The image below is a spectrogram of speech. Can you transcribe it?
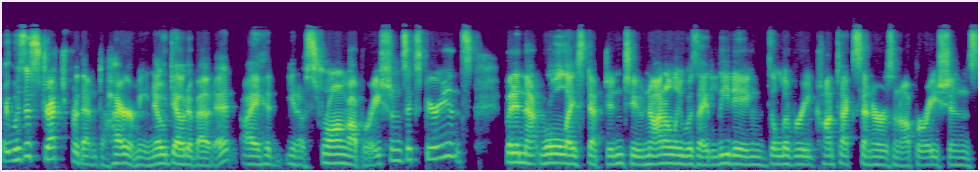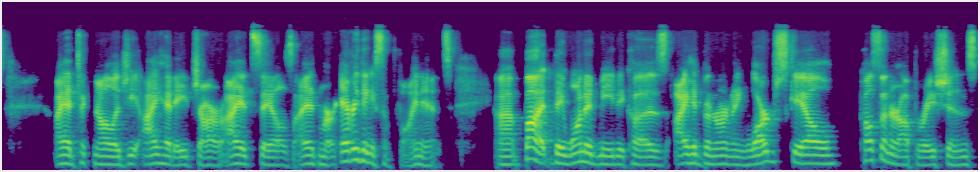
it was a stretch for them to hire me no doubt about it. I had you know strong operations experience but in that role i stepped into not only was i leading delivery contact centers and operations i had technology i had hr i had sales i had mar- everything except finance. Uh, but they wanted me because i had been running large scale call center operations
